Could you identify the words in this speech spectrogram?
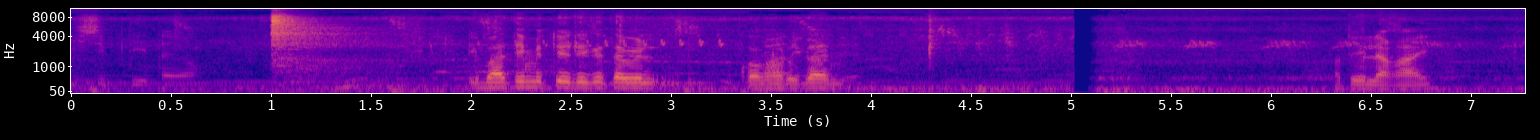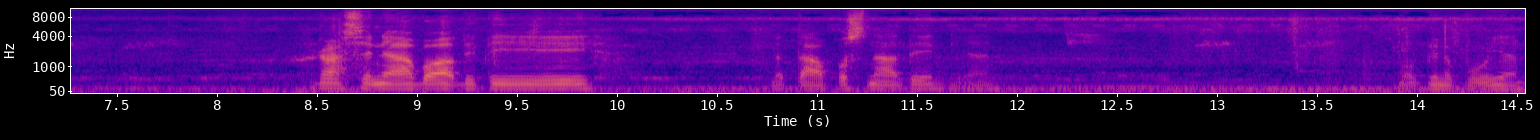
Isip di tayo. Ibati mo ito yung kita will kung harudan. Pati lakay. Kasi ni Apo at iti natapos natin. Yan. Okay na po yan.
